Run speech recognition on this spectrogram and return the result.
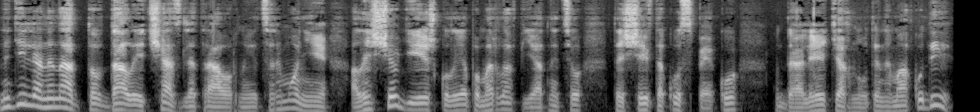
Неділя не надто вдалий час для траурної церемонії, але що вдієш, коли я померла в п'ятницю, та ще й в таку спеку, далі тягнути нема куди.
